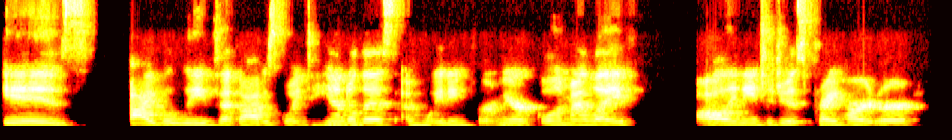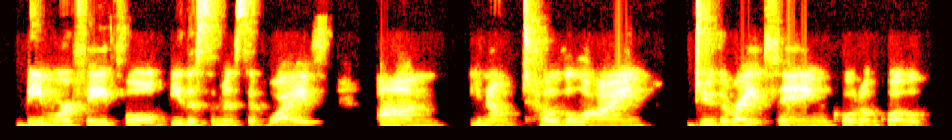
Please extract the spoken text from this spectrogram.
is i believe that god is going to handle this. I'm waiting for a miracle in my life. All i need to do is pray harder be more faithful be the submissive wife um you know toe the line do the right thing quote unquote.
